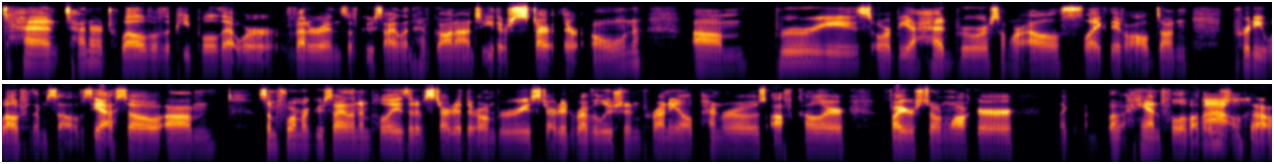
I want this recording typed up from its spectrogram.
10, 10 or 12 of the people that were veterans of Goose Island have gone on to either start their own um, breweries or be a head brewer somewhere else. Like they've all done pretty well for themselves. Yeah, so um, some former Goose Island employees that have started their own breweries started Revolution, Perennial, Penrose, Off Color, Firestone Walker, like a handful of others. Wow. So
